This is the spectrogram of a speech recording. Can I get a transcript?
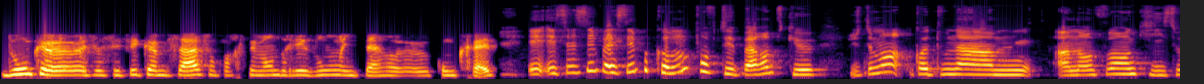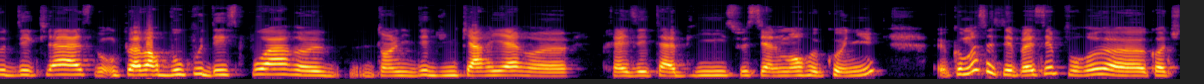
Donc euh, ça s'est fait comme ça, sans forcément de raison hyper euh, concrète. Et, et ça s'est passé comment pour tes parents? Parce que justement, quand on a hum, un, enfant qui saute des classes, on peut avoir beaucoup d'espoir dans l'idée d'une carrière très établis, socialement reconnus. Euh, comment ça s'est passé pour eux euh, quand tu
